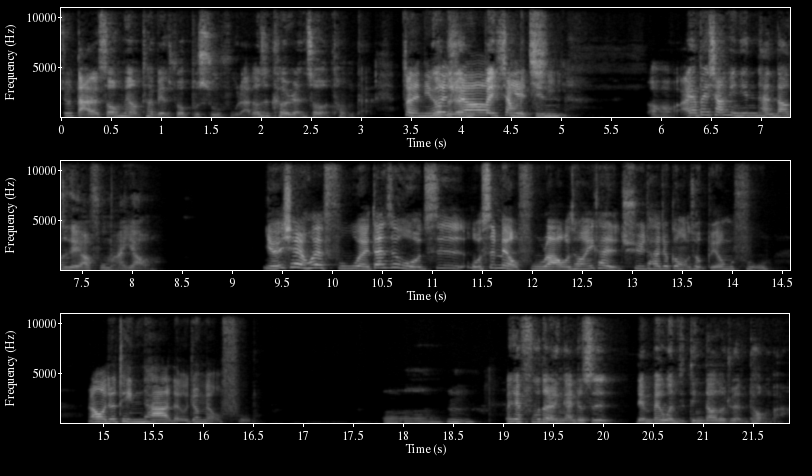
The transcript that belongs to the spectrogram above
就打的时候没有特别说不舒服啦，都是可忍受的痛感。对，啊、你会需要被橡皮筋哦，哎呀，被橡皮筋弹到这个也要敷麻药。有一些人会敷诶、欸，但是我是我是没有敷啦。我从一开始去他就跟我说不用敷，然后我就听他的，我就没有敷。哦，嗯，而且敷的人应该就是。连被蚊子叮到都觉得很痛吧？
